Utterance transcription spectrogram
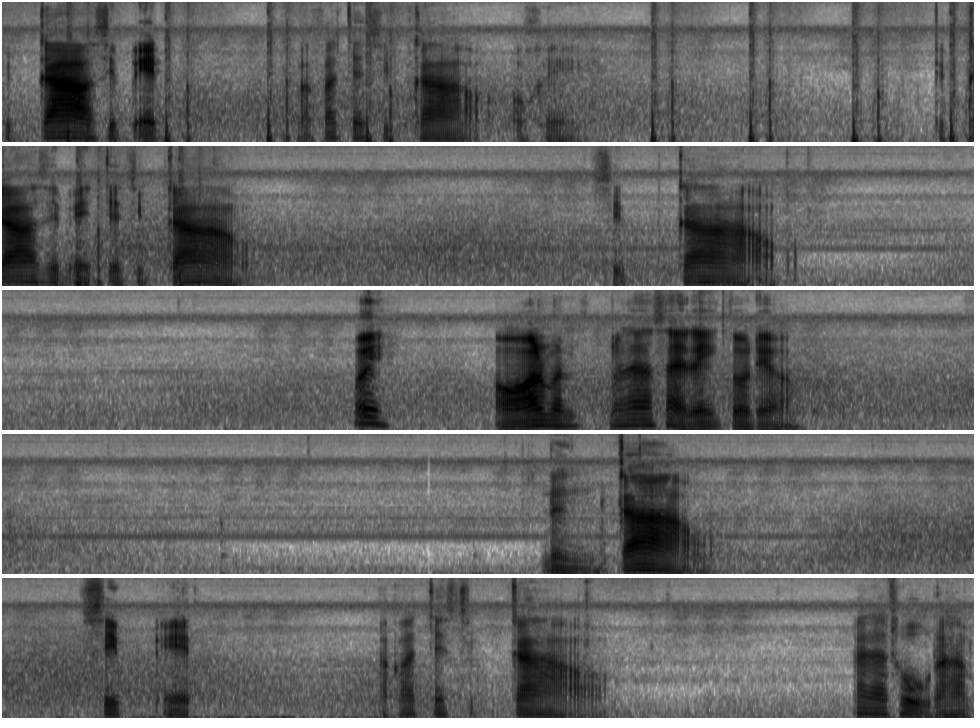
สิบเก้าสิบเอ็ดแล้วก็เจ็ดสิบเก้าโอเคสิบเก้าสิบเอ็ดเจ็ดสิบเก้าสิบเก้าเฮ้ย อ๋อ มันมันน่าจะใส่เลขตัวเดียวหนึ่งเก้าสิบเอ็ด แล้วก็เจ็ดสิบเก้าน่าจะถูกนะครับ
